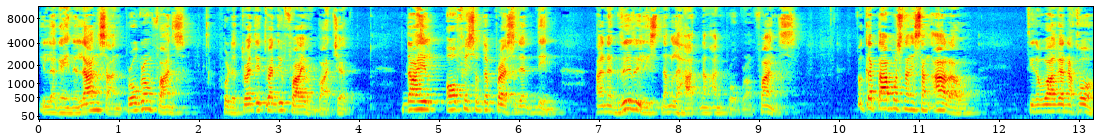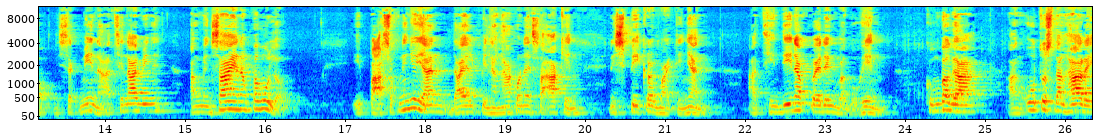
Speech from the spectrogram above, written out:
ilagay na lang sa unprogrammed funds for the 2025 budget dahil Office of the President din ang nagre-release ng lahat ng unprogrammed funds. Pagkatapos ng isang araw, tinawagan ako ni Sekmina at sinabi ang mensahe ng Pangulo. Ipasok ninyo yan dahil pinangako na sa akin ni Speaker Martin yan at hindi na pwedeng baguhin. Kumbaga, ang utos ng hari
